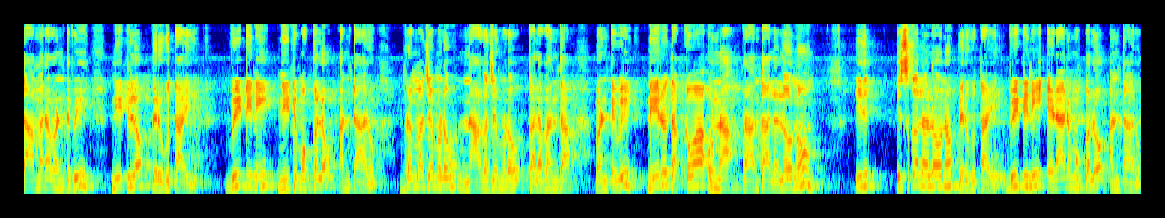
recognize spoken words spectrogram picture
తామర వంటివి నీటిలో పెరుగుతాయి. వీటిని నీటి మొక్కలు అంటారు. బ్రహ్మజముడు నాగజముడు కలబంద వంటివి నీరు తక్కువ ఉన్న ప్రాంతాలలోనూ ఇ- ఇసుకలలోనూ పెరుగుతాయి. వీటిని ఎడారి మొక్కలు అంటారు.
